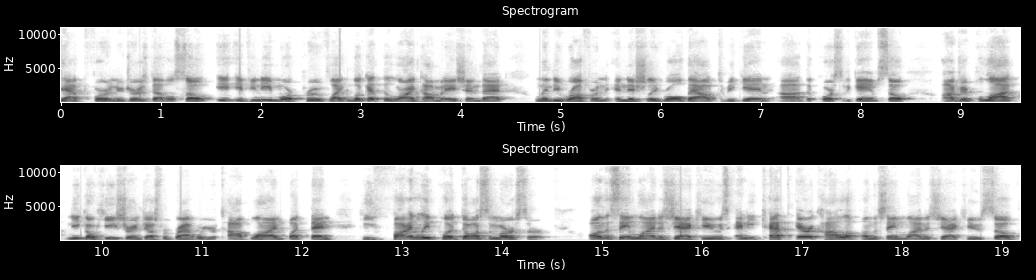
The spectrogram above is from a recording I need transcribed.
depth for New Jersey Devils. So if you need more proof, like look at the line combination that Lindy Ruff initially rolled out to begin uh, the course of the game. So Andre Palat, Nico Hischier, and Jesper Bratt were your top line, but then he finally put Dawson Mercer on the same line as Jack Hughes, and he kept Erik Haula on the same line as Jack Hughes. So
